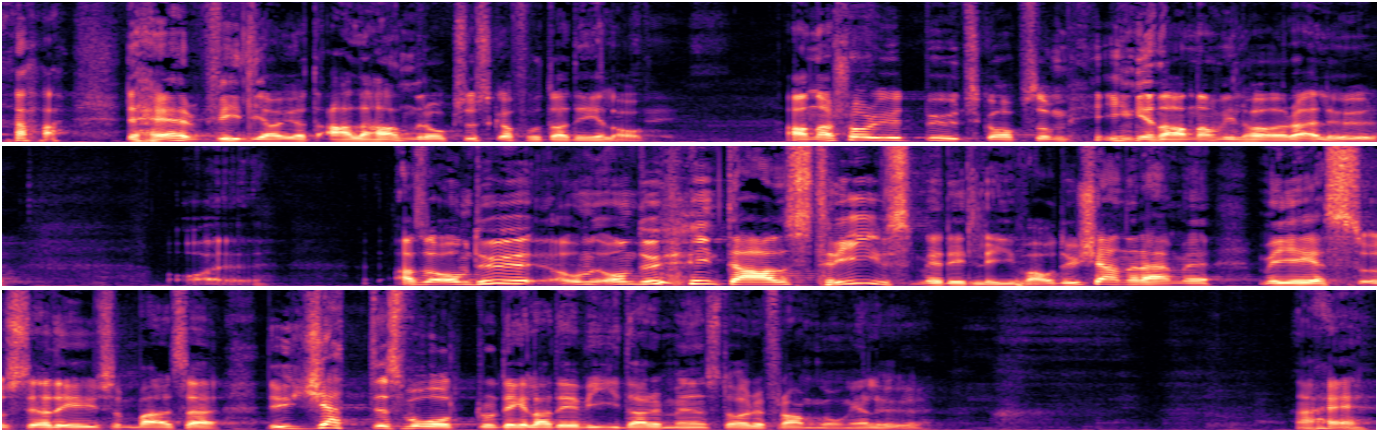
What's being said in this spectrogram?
det här vill jag ju att alla andra också ska få ta del av. Annars har du ju ett budskap som ingen annan vill höra, eller hur? Alltså om du, om, om du inte alls trivs med ditt liv och du känner det här med, med Jesus, ja, det är ju som bara så här, det är jättesvårt att dela det vidare med en större framgång, eller hur? Nej,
